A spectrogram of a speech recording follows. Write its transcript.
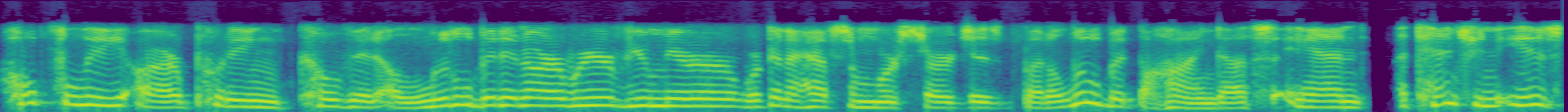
hopefully are putting COVID a little bit in our rearview mirror. We're going to have some more surges, but a little bit behind us. And attention is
